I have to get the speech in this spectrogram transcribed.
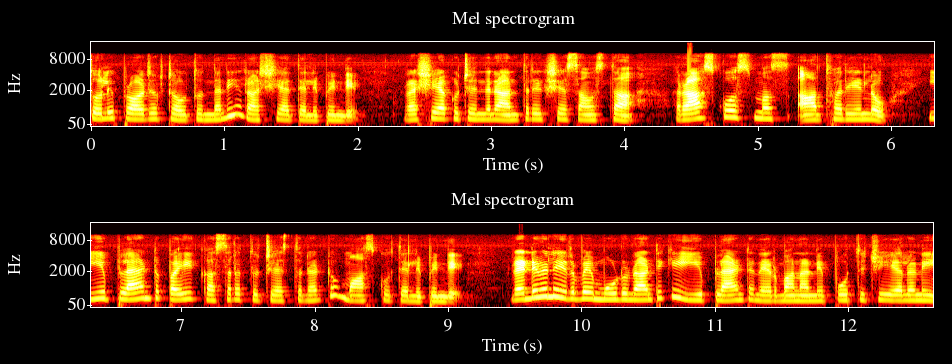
తొలి ప్రాజెక్ట్ అవుతుందని రష్యా తెలిపింది. రష్యాకు చెందిన అంతరిక్ష సంస్థ రాస్కోస్మస్ ఆధ్వర్యంలో ఈ ప్లాంట్పై కసరత్తు చేస్తున్నట్టు మాస్కో తెలిపింది. రెండు వేల ఇరవై మూడు నాటికి ఈ ప్లాంట్ నిర్మాణాన్ని పూర్తి చేయాలని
